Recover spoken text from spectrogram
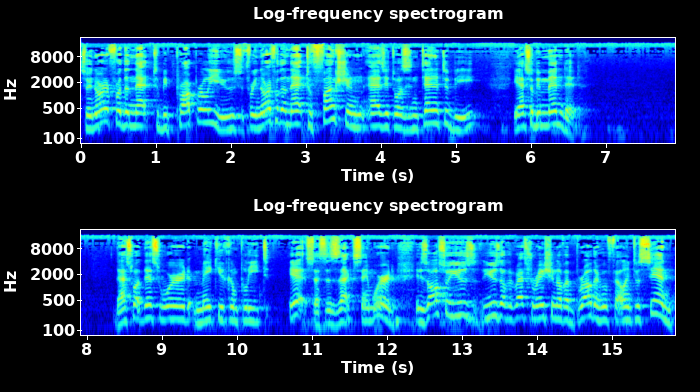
So, in order for the net to be properly used, for in order for the net to function as it was intended to be, it has to be mended. That's what this word "make you complete" is. That's the exact same word. It is also used used of the restoration of a brother who fell into sin.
